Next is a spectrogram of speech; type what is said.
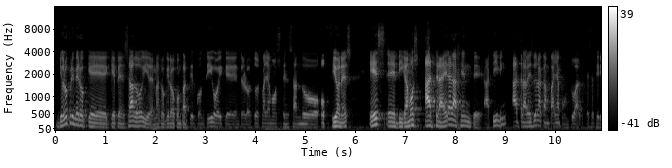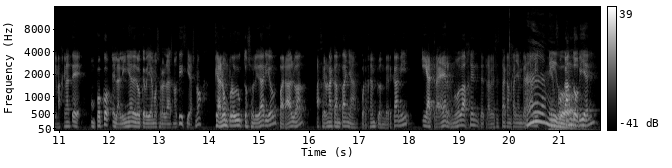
Yo lo primero que, que he pensado, y además lo quiero compartir contigo y que entre los dos vayamos pensando opciones, es, eh, digamos, atraer a la gente a teaming a través de una campaña puntual. Es decir, imagínate un poco en la línea de lo que veíamos ahora en las noticias, ¿no? Crear un producto solidario para Alba, hacer una campaña, por ejemplo, en Berkami y atraer nueva gente a través de esta campaña en Berkami, Ah, amigo. enfocando bien,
